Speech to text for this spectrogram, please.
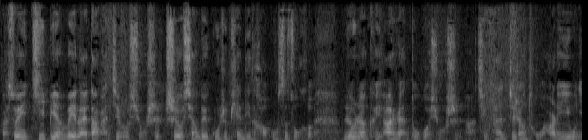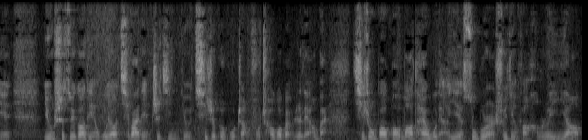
啊，所以即便未来大盘进入熊市，持有相对估值偏低的好公司组合，仍然可以安然度过熊市啊！请看这张图啊，二零一五年牛市最高点五幺七八点至今，有七只个股涨幅超过百分之两百，其中包括茅台、五粮液、苏泊尔、水井坊、恒瑞医药、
